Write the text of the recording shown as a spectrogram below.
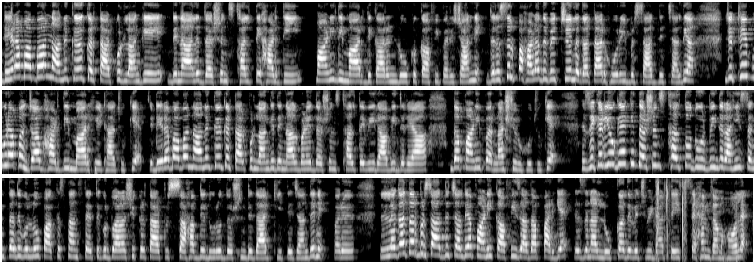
ਡੇਰਾ ਬਾਬਾ ਨਾਨਕ ਕਰਤਾਰਪੁਰ ਲਾਂਘੇ ਦੇ ਨਾਲ ਦਰਸ਼ਨ ਸਥਲ ਤੇ ਹੜ੍ਹ ਦੀ ਪਾਣੀ ਦੀ ਮਾਰ ਦੇ ਕਾਰਨ ਲੋਕ ਕਾਫੀ ਪਰੇਸ਼ਾਨ ਨੇ। ਦਰਅਸਲ ਪਹਾੜਾਂ ਦੇ ਵਿੱਚ ਲਗਾਤਾਰ ਹੋ ਰਹੀ ਬਰਸਾਤ ਦੇ ਚੱਲਦਿਆਂ ਜਿੱਥੇ ਪੂਰਾ ਪੰਜਾਬ ਹੜ੍ਹ ਦੀ ਮਾਰ ਹੇਠ ਆ ਚੁੱਕਿਆ ਹੈ। ਤੇ ਡੇਰਾ ਬਾਬਾ ਨਾਨਕ ਕਰਤਾਰਪੁਰ ਲਾਂਘੇ ਦੇ ਨਾਲ ਬਣੇ ਦਰਸ਼ਨ ਸਥਲ ਤੇ ਵੀ ਰਾਵੀ ਦਰਿਆ ਦਾ ਪਾਣੀ ਭਰਨਾ ਸ਼ੁਰੂ ਹੋ ਚੁੱਕਿਆ ਹੈ। ਜ਼ਿਕਰਯੋਗ ਹੈ ਕਿ ਦਰਸ਼ਨ ਸਥਲ ਤੋਂ ਦੂਰਬੀਨ ਦੇ ਰਾਹੀਂ ਸੰਗਤਾਂ ਦੇ ਵੱਲੋਂ ਪਾਕਿਸਤਾਨ ਸਥਿਤ ਗੁਰਦੁਆਰਾ ਸ਼੍ਰੀ ਕਰਤਾਰਪੁਰ ਸਾਹਿਬ ਦੇ ਦੂਰੋਂ ਦਰਸ਼ਨ ਦੀਦਾਰ ਕੀਤੇ ਜਾਂਦੇ ਨੇ। ਪਰ ਲਗਾਤਾਰ ਬਰਸਾਤ ਦੇ ਚੱਲਦਿਆਂ ਪਾਣੀ ਕਾਫੀ ਜ਼ਿਆਦਾ ਭਰ ਗਿਆ ਜਿਸ ਦੇ ਨਾਲ ਲੋਕਾਂ ਦੇ ਵਿੱਚ ਵੀ ਡਰ ਤੇ ਸਹਿਮ ਦਾ ਮਾਹੌਲ ਹੈ।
